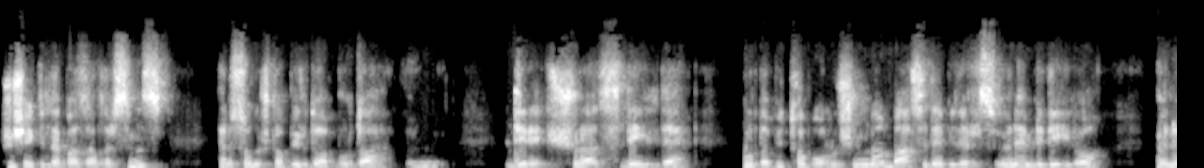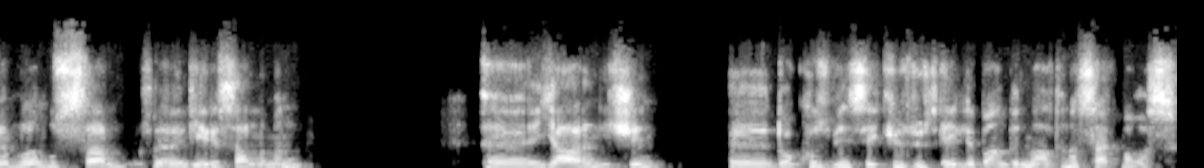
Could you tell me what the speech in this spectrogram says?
şu şekilde baz alırsınız. Yani sonuçta bir de burada direkt şurası değil de burada bir top oluşumundan bahsedebiliriz. Önemli değil o. Önemli olan bu sar, e, geri salınımın e, yarın için e, 9850 bandının altına sarkmaması.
